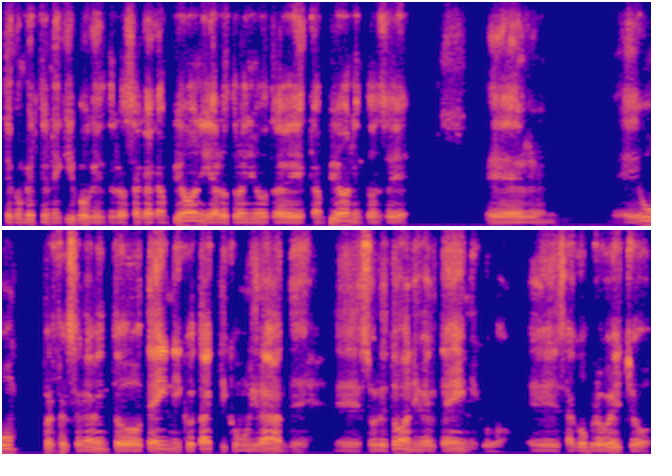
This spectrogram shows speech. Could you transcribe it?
te convierte en un equipo que te lo saca campeón y al otro año otra vez campeón. Entonces eh, eh, hubo un perfeccionamiento técnico, táctico muy grande, eh, sobre todo a nivel técnico. sacó provecho.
